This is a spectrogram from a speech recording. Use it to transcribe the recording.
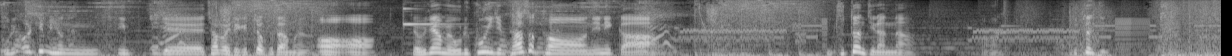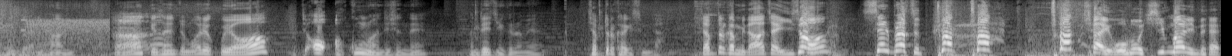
우리 얼티밋 형님 이제 잡아야 되겠죠 그 다음은? 어어. 자, 왜냐면 우리 궁이 지금 다섯 턴이니까. 두 턴 지났나? 어? 두턴 지... 한... 자 계산이 좀 어렵고요. 자, 어? 아 궁을 만드셨네. 안 되지 그러면. 잡도록 하겠습니다. 잡도록 합니다. 자 이성 셀브라스 촥촥촥! 자 이거 50만인데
